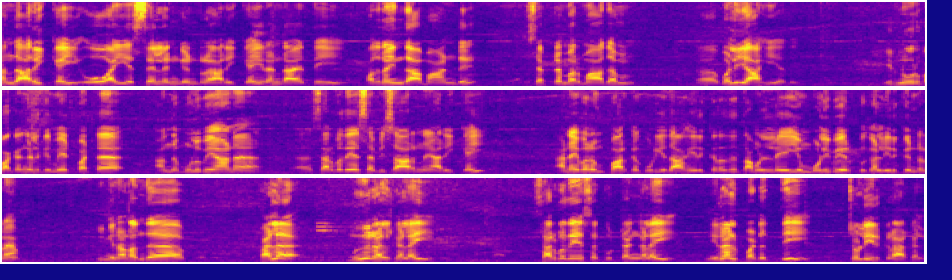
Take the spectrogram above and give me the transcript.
அந்த அறிக்கை ஓஐஎஸ்எல் என்கின்ற அறிக்கை ரெண்டாயிரத்தி பதினைந்தாம் ஆண்டு செப்டம்பர் மாதம் வெளியாகியது. இருநூறு பக்கங்களுக்கு மேற்பட்ட அந்த முழுமையான சர்வதேச விசாரணை அறிக்கை அனைவரும் பார்க்கக்கூடியதாக இருக்கிறது. தமிழிலேயும் மொழிபெயர்ப்புகள் இருக்கின்றன. இங்கு நடந்த பல மீறல்களை சர்வதேச குற்றங்களை நிரல்படுத்தி சொல்லியிருக்கிறார்கள்.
